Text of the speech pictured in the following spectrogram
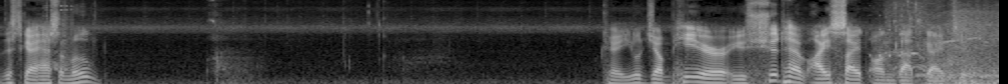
this guy hasn't moved. Okay, you'll jump here. You should have eyesight on that guy too.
